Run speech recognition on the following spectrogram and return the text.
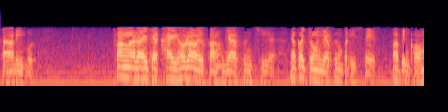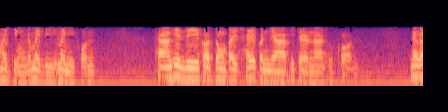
สารีบุตร ฟังอะไรจากใครเขาเล่าให้ฟังอย่าเพิ่งเชื่อ แล้วก็จงอย่าเพิ่งปฏิเสธ ว่าเป็นของไม่จริงหรือไม่ดีไม่มีผล ทางที่ดีก็จงไปใช้ปัญญาพิจารณาดูก่อน แล้วก็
